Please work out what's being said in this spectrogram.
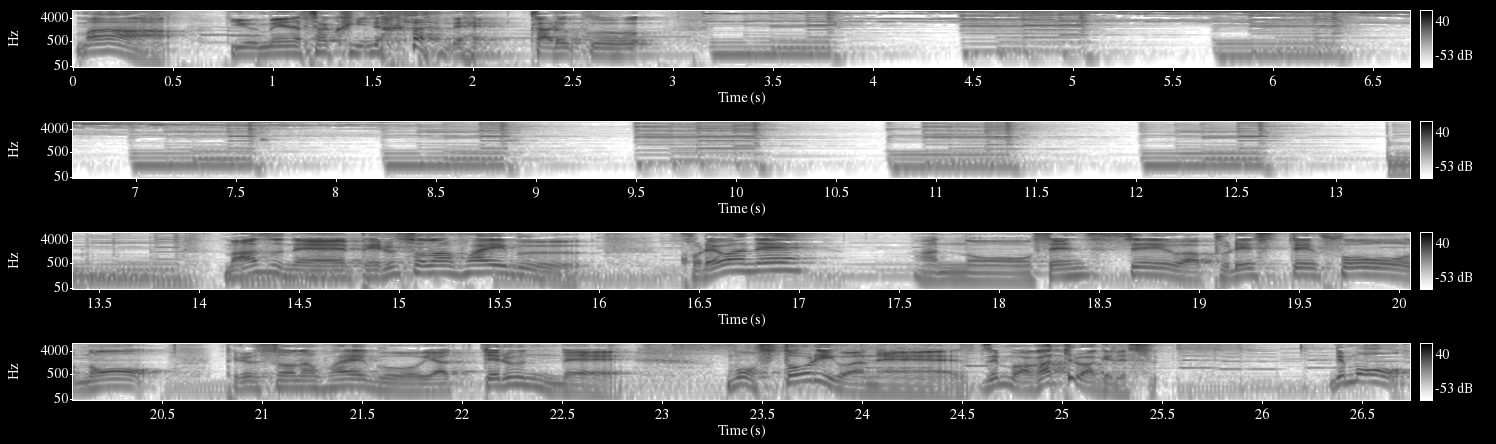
まあ、有名な作品だからね、軽く。まずね、ペルソナ5。これはね、あの、先生はプレステ4のペルソナ5をやってるんで、もうストーリーはね、全部わかってるわけです。でも、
